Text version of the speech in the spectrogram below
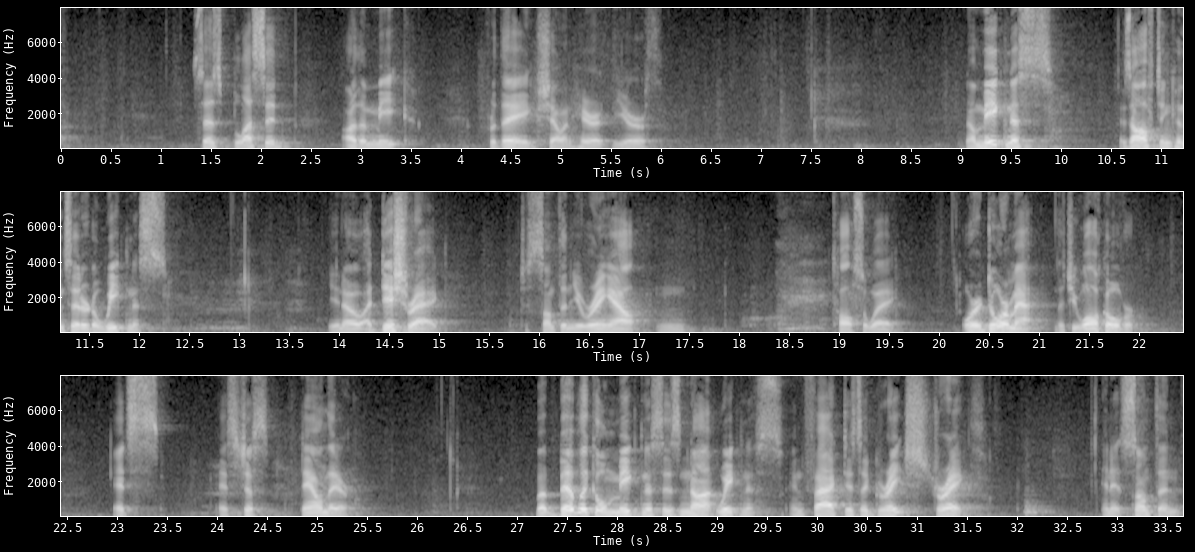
Says, Blessed are the meek, for they shall inherit the earth. Now, meekness is often considered a weakness. You know, a dish rag, just something you wring out and toss away. Or a doormat that you walk over. It's, it's just down there. But biblical meekness is not weakness. In fact, it's a great strength. And it's something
